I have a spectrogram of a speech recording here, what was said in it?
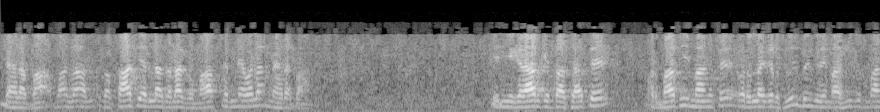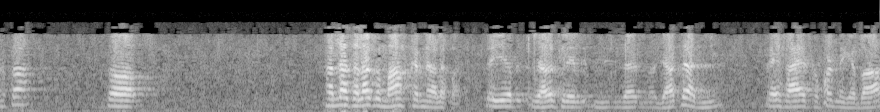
مہربان، وفات اللہ تعالیٰ کو معاف کرنے والا مہربان۔ یعنی اگر آپ کے پاس آتے اور معافی مانگتے اور اللہ کے رسول بھی ان کے لیے معافی مانگتا، تو اللہ تعالیٰ کو معاف کرنے والا پاتا۔ تو یہ اجازت کے لیے جاتا ہے آدمی، تو اس آیت کو پڑھنے کے بعد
